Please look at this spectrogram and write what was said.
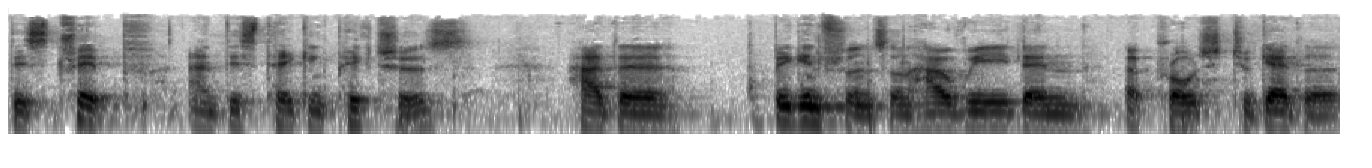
this trip and this taking pictures had a big influence on how we then approached together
